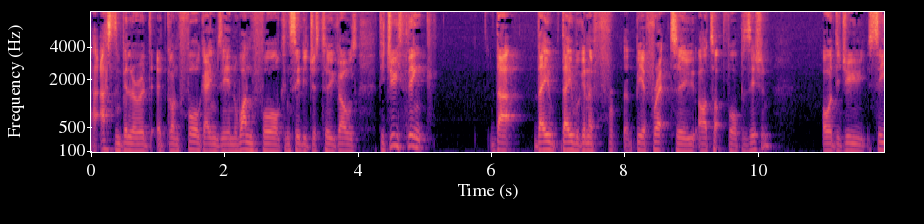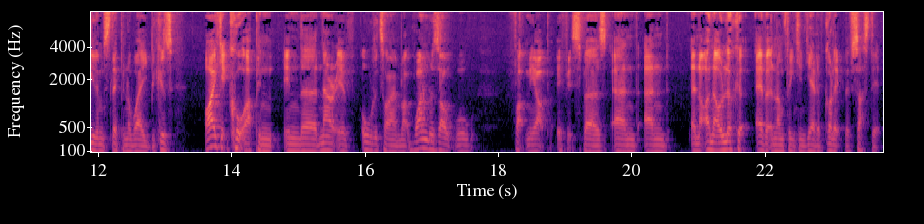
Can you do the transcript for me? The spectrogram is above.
uh, Aston Villa had, had gone four games in, won four, conceded just two goals. Did you think that they they were going to fr- be a threat to our top four position, or did you see them slipping away? Because I get caught up in in the narrative all the time. Like one result will fuck me up if it's Spurs, and and and, and I'll look at Everton. I'm thinking, yeah, they've got it, they've sussed it,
